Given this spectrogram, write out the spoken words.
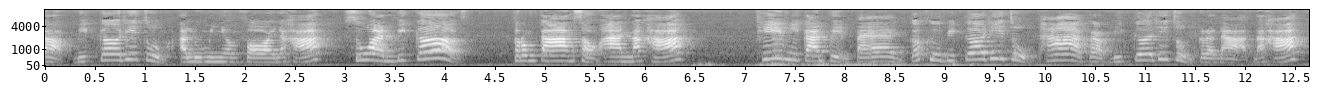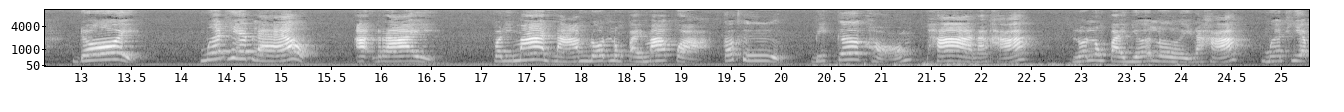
กับบิ๊กเกอร์ที่จุ่มอลูมิเนียมฟอยล์นะคะ ส่วนบิ๊กเกอร์ตรงกลาง 2 อันนะคะ ที่มีการเปลี่ยนแปลงก็คือบิ๊กเกอร์ที่จุ่มผ้ากับบิ๊กเกอร์ที่จุ่มกระดาษนะคะ โดยเมื่อเทียบแล้วอะไรปริมาตรน้ำลดลงไปมากกว่าก็คือ บิ๊กเกอร์ของผ้านะคะ ลดลงไปเยอะเลยนะคะ เมื่อเทียบ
